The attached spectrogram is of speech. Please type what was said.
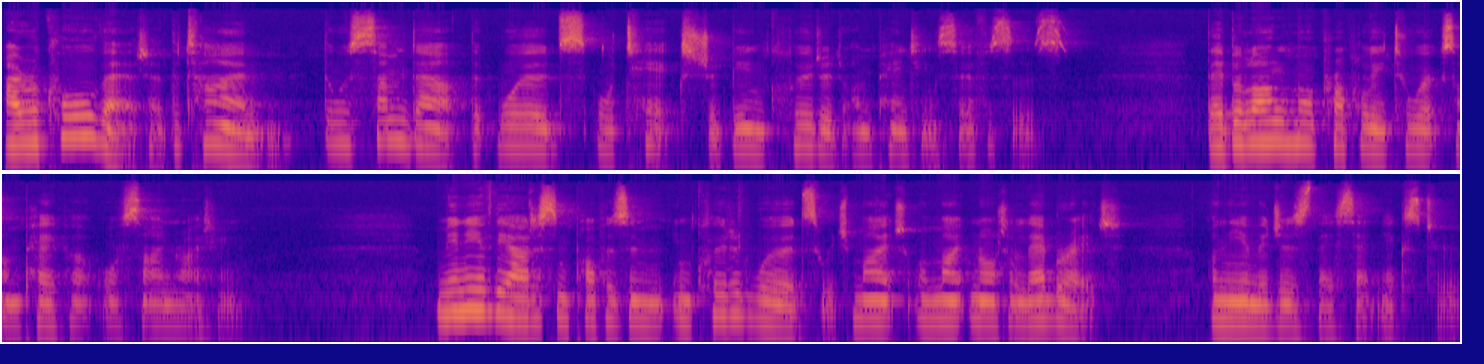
I recall that at the time there was some doubt that words or text should be included on painting surfaces. They belonged more properly to works on paper or sign writing. Many of the artists in Popism included words which might or might not elaborate on the images they sat next to.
